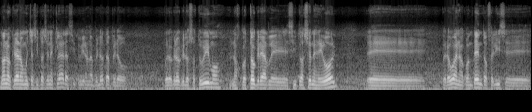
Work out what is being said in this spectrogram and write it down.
no nos crearon muchas situaciones claras, sí tuvieron la pelota, pero, pero creo que lo sostuvimos, nos costó crearle situaciones de gol. Eh, pero bueno, contento, feliz de,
